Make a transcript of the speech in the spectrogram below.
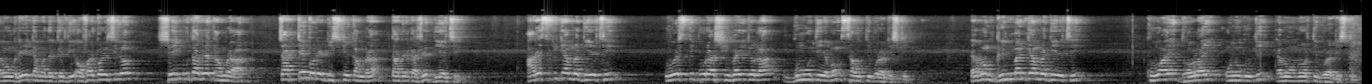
এবং রেট আমাদেরকে দিয়ে অফার করেছিল। সেই মোতাবেক আমরা চারটে করে ডিস্ট্রিক্ট আমরা তাদের কাছে দিয়েছি। আরএসপিকে আমরা দিয়েছি ওয়েস্ট ত্রিপুরা সিপাহীজলা গুমতি এবং সাউথ ত্রিপুরা ডিস্ট্রিক্ট এবং গ্রিনম্যানকে আমরা দিয়েছি খোয়াই ধলাই অনুকুটি এবং নর্থ ত্রিপুরা ডিস্ট্রিক্ট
